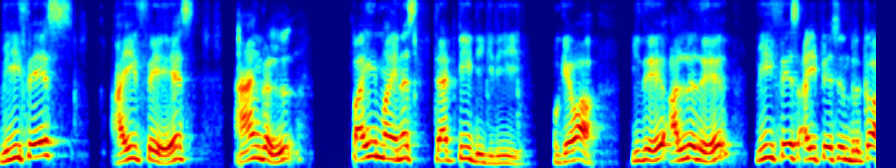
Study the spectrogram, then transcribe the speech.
V phase I phase angle by minus thirty degree ஓகேவா இது அல்லது வி ஃபேஸ் ஐ ஃபேஸ்ன்னு இருக்கா?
